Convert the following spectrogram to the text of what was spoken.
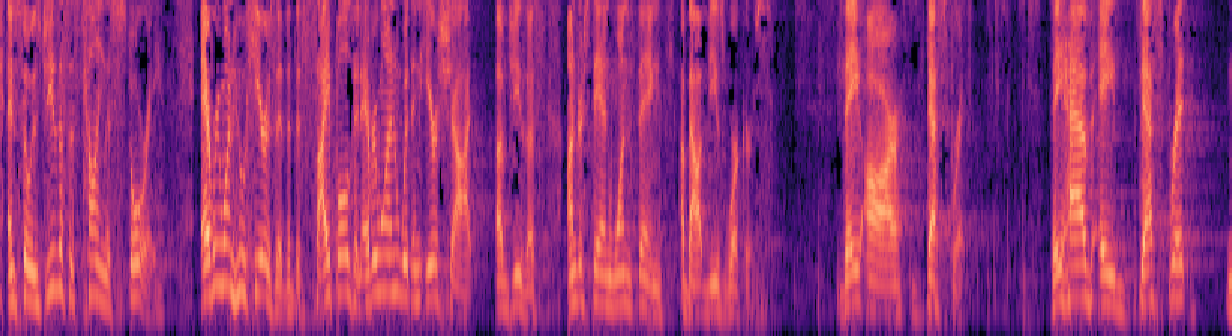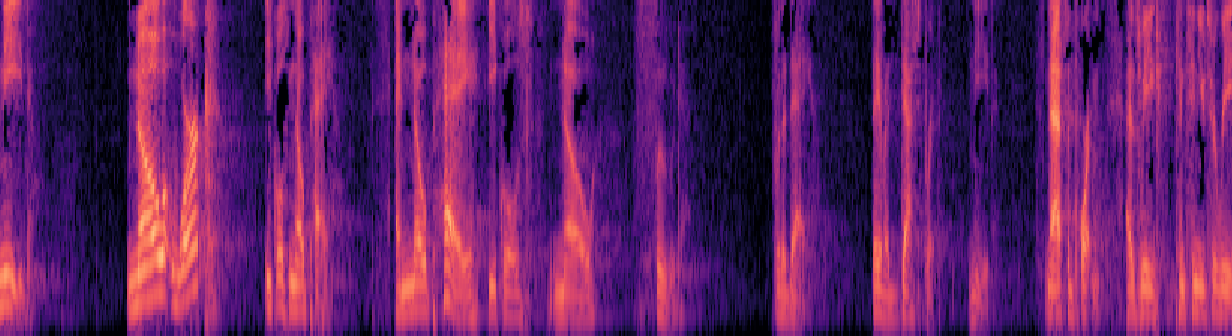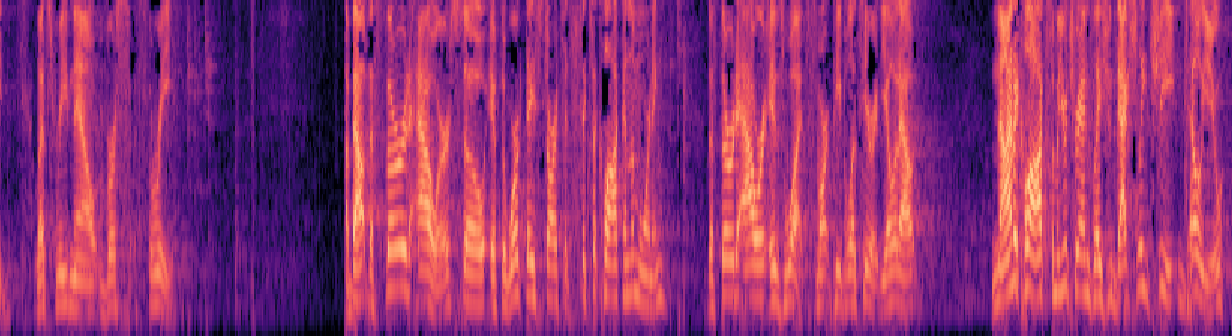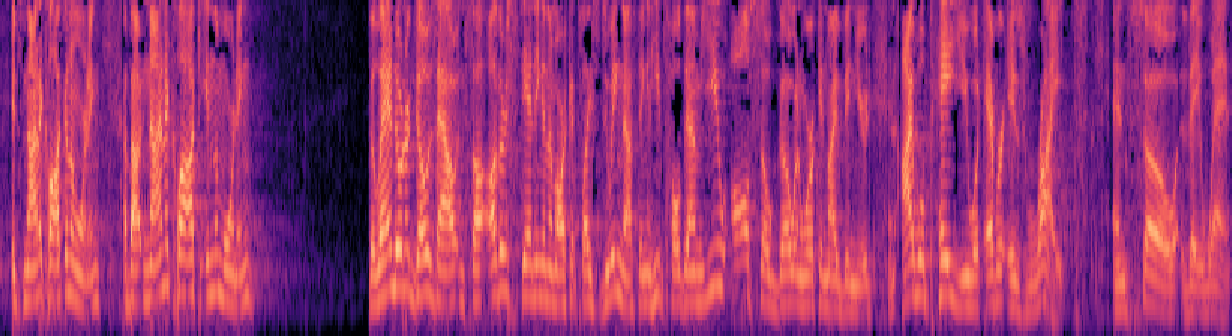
And so as Jesus is telling this story, everyone who hears it, the disciples and everyone within earshot, of Jesus understand one thing about these workers. They are desperate. They have a desperate need. No work equals no pay. And no pay equals no food for the day. They have a desperate need. Now, that's important as we continue to read. Let's read now verse 3. About the third hour, so if the workday starts at 6 o'clock in the morning, the third hour is what? Smart people, let's hear it. Yell it out. 9 o'clock, some of your translations actually cheat and tell you it's 9 o'clock in the morning. About 9 o'clock in the morning, the landowner goes out and saw others standing in the marketplace doing nothing, and he told them, You also go and work in my vineyard, and I will pay you whatever is right. And so they went.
